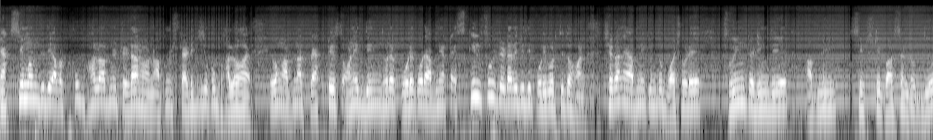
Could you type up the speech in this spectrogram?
ম্যাক্সিমাম যদি আবার খুব ভালো আপনি ট্রেডার হন, আপনার স্ট্র্যাটেজি খুব ভালো হয় এবং আপনার প্র্যাকটিস অনেক দিন ধরে করে করে আপনি একটা স্কিলফুল ট্রেডারে যদি পরিবর্তিত হন, সেখানে আপনি কিন্তু বছরে সুইং ট্রেডিং দিয়ে আপনি সিক্সটি পার্সেন্ট অবধিও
